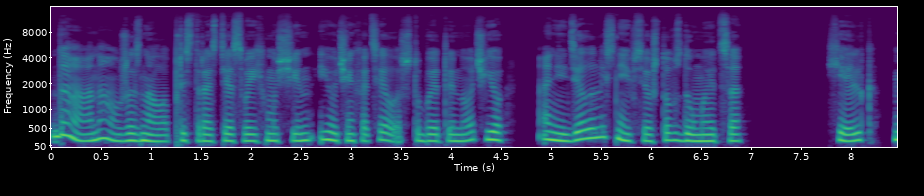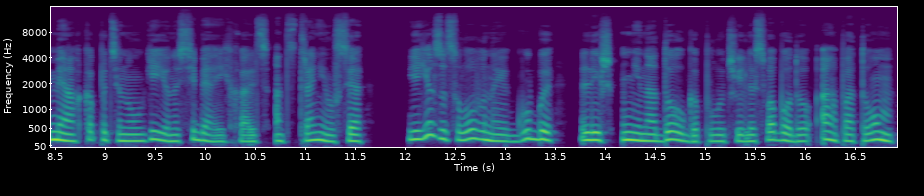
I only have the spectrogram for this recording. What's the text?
Да, она уже знала пристрастия своих мужчин и очень хотела, чтобы этой ночью они делали с ней все, что вздумается. Хельг мягко потянул ее на себя, и Хальс отстранился. Ее зацелованные губы лишь ненадолго получили свободу, а потом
